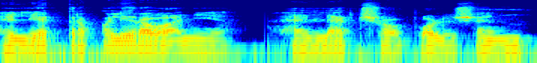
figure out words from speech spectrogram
Электрополирование. Electropolishing.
